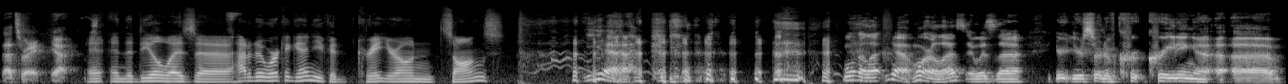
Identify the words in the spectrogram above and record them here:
That's right. Yeah. And, and the deal was, uh, how did it work again? You could create your own songs. yeah. more or less, yeah, more or less. It was uh, you're, you're sort of cr- creating a, a,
